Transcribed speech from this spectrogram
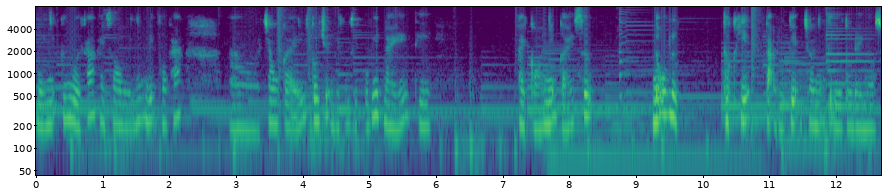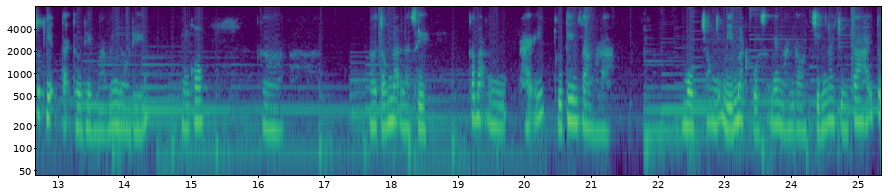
với những cái người khác hay so với những địa phương khác. À, trong cái câu chuyện về dịch covid này ấy, thì phải có những cái sự nỗ lực thực hiện tạo điều kiện cho những cái yếu tố đấy nó xuất hiện tại thời điểm mà mình nói đến đúng không? À, nói tóm lại là gì? Các bạn hãy cứ tin rằng là một trong những bí mật của sự may mắn đó chính là chúng ta hãy tự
